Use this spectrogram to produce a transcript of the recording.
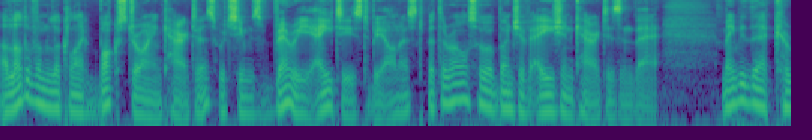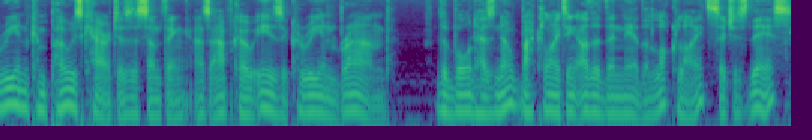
A lot of them look like box drawing characters, which seems very 80s to be honest, but there are also a bunch of Asian characters in there. Maybe they're Korean composed characters or something, as ABKO is a Korean brand. The board has no backlighting other than near the lock lights, such as this.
